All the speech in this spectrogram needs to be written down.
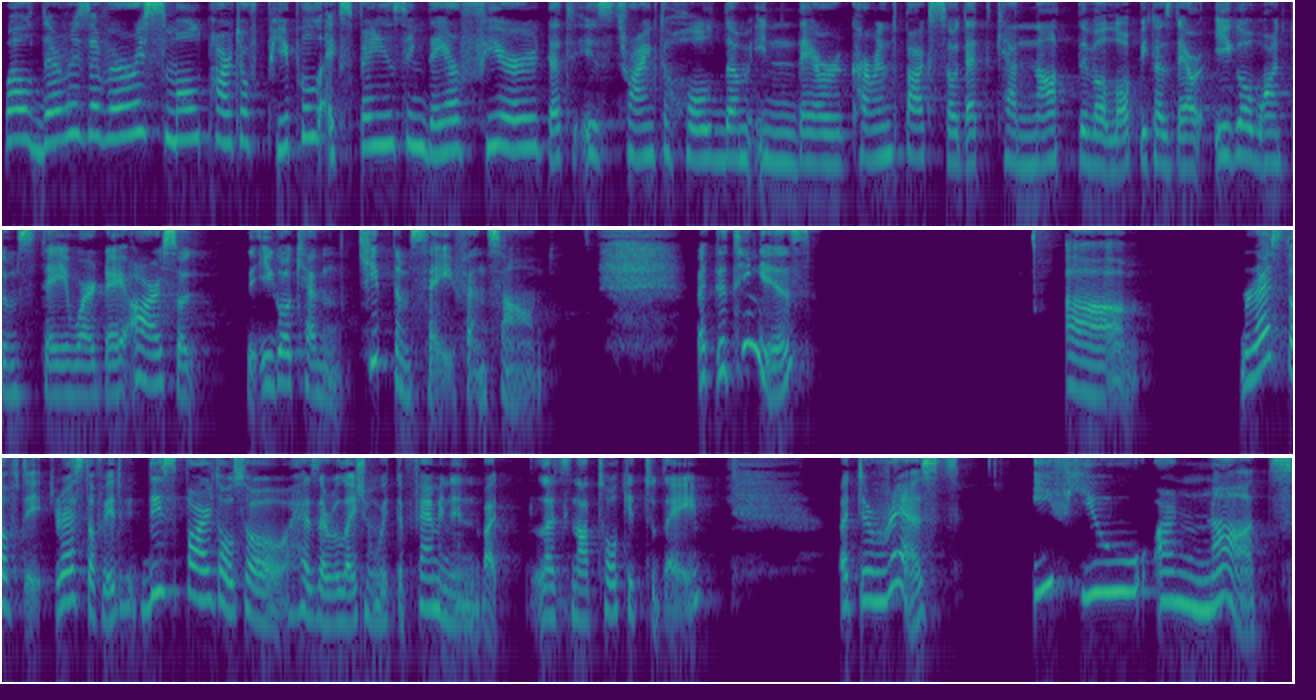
Well, there is a very small part of people experiencing their fear that is trying to hold them in their current box so that cannot develop because their ego want them stay where they are. So the ego can keep them safe and sound. But the thing is, um, rest of the rest of it, this part also has a relation with the feminine, but let's not talk it today. But the rest, if you are not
